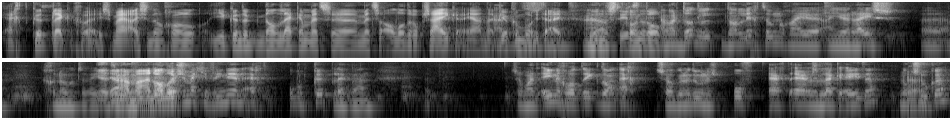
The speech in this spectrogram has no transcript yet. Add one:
echt kutplekken geweest. Maar ja, als je dan gewoon... Je kunt ook dan lekker met z'n met z'n allen erop zeiken. Ja, dan heb je ook een mooie is- tijd. ja, dan dat is het gewoon dat. top. Ja, maar dat, dan ligt het ook nog aan je, aan je reisgenoten, weet je. Ja, maar een ander... Als je met je vriendin echt op een kutplek bent. Zeg maar, het enige wat ik dan echt zou kunnen doen is of echt ergens lekker eten, nog Ja. zoeken.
